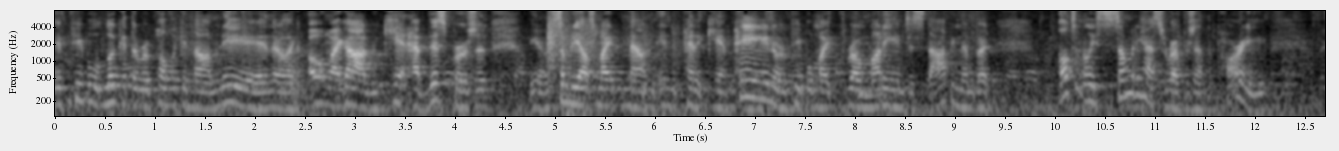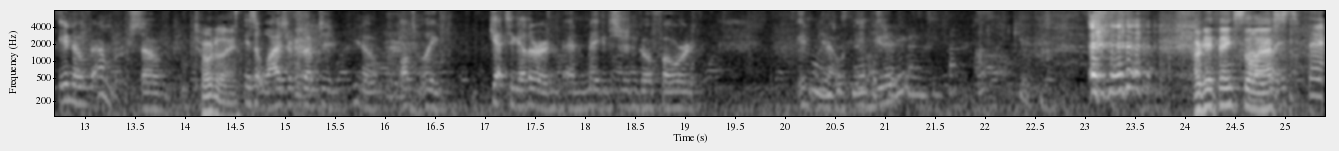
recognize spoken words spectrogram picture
if people look at the Republican nominee and they're like, "Oh my God, we can't have this person," you know, somebody else might mount an independent campaign, or people might throw money into stopping them. But ultimately, somebody has to represent the party in November. So Totally. is it wiser for them to, you know, ultimately get together and, and make a decision, go forward in, you know, in unity? Oh, thank you. Okay, thanks, Celeste. Thanks.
